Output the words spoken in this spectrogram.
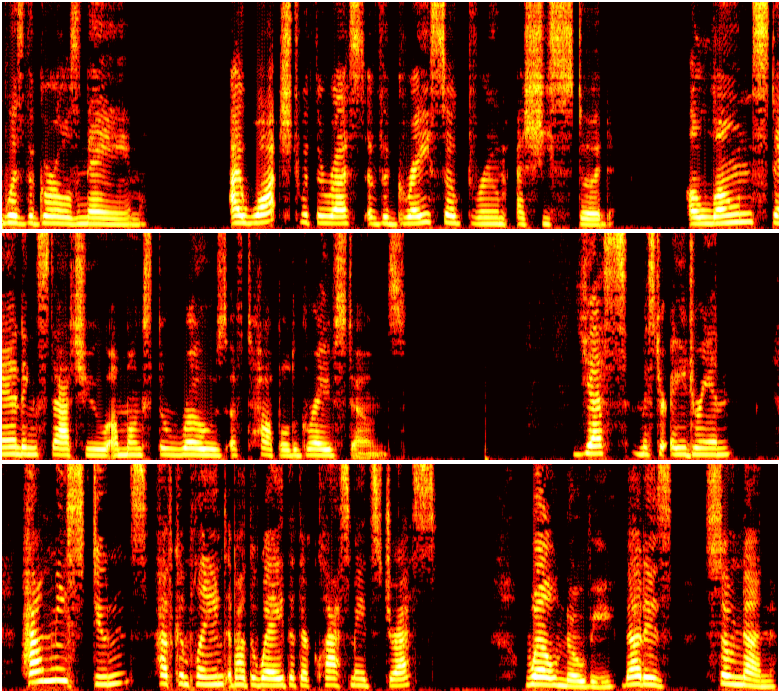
was the girl's name. I watched with the rest of the gray soaked room as she stood, a lone standing statue amongst the rows of toppled gravestones. Yes, Mr. Adrian. How many students have complained about the way that their classmates dress? Well, Novi, that is so none.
